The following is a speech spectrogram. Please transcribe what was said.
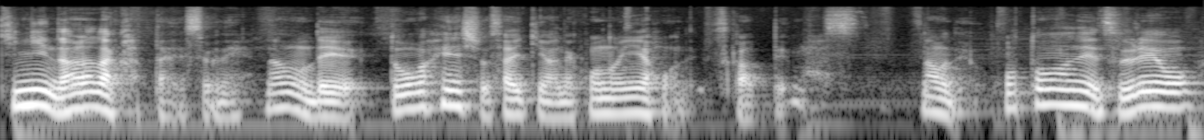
気にならなかったですよね。なので動画編集最近はねこのイヤホンで使ってます。なので音のねずれを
